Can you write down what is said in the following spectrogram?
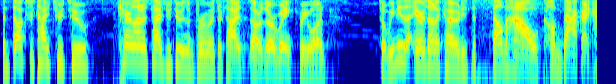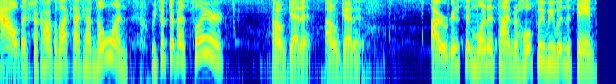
The Ducks are tied 2-2. Carolina's tied 2-2 and the Bruins are tied or they're winning 3-1. So we need the Arizona Coyotes to somehow come back. Like how? The Chicago Blackhawks have no one. We took their best player. I don't get it. I don't get it. All right, we're going to sim one at a time, and hopefully we win this game.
